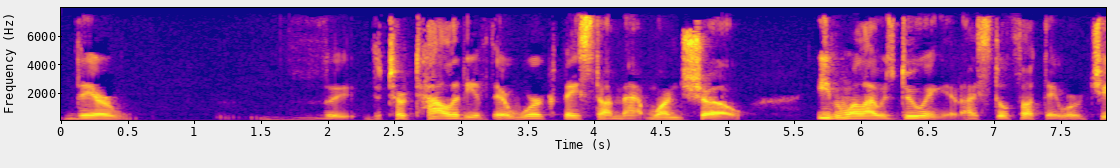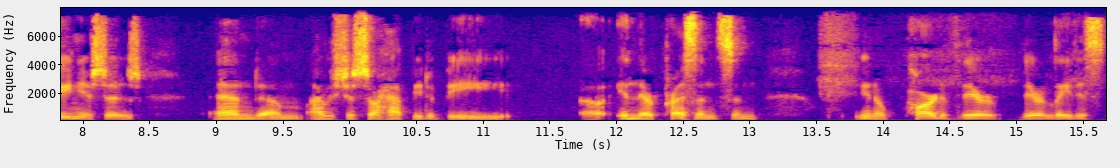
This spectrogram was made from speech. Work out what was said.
their the the totality of their work based on that one show. Even while I was doing it, I still thought they were geniuses, and um, I was just so happy to be uh, in their presence and you know part of their their latest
